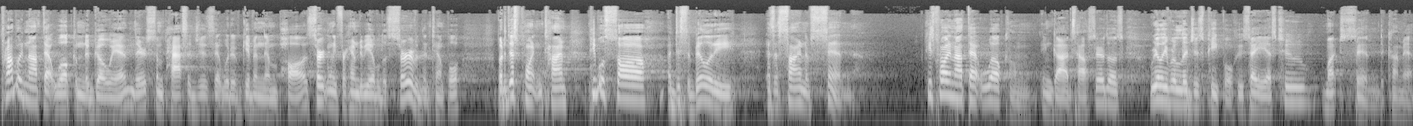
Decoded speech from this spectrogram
probably not that welcome to go in. There's some passages that would have given them pause, certainly for him to be able to serve in the temple. But at this point in time, people saw a disability as a sign of sin. He's probably not that welcome in God's house. There are those really religious people who say he has too much sin to come in.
